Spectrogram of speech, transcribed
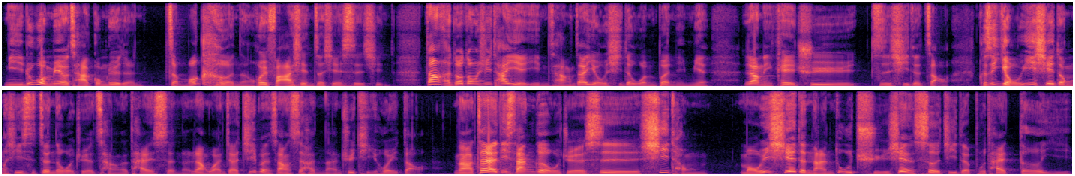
你如果没有查攻略的人。怎么可能会发现这些事情？当然，很多东西它也隐藏在游戏的文本里面，让你可以去仔细的找。可是有一些东西是真的，我觉得藏得太深了，让玩家基本上是很难去体会到。那再来第三个，我觉得是系统某一些的难度曲线设计的不太得宜。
